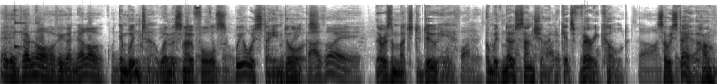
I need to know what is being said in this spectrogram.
In winter, when the snow falls, we always stay indoors. There isn't much to do here, and with no sunshine, it gets very cold, so we stay at home.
